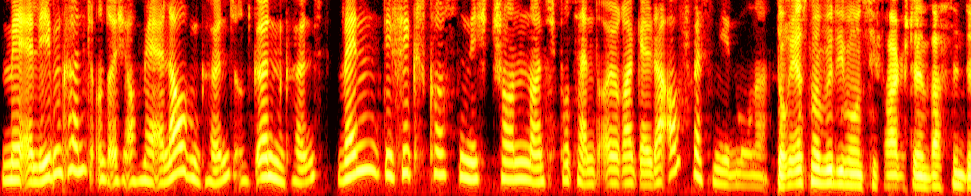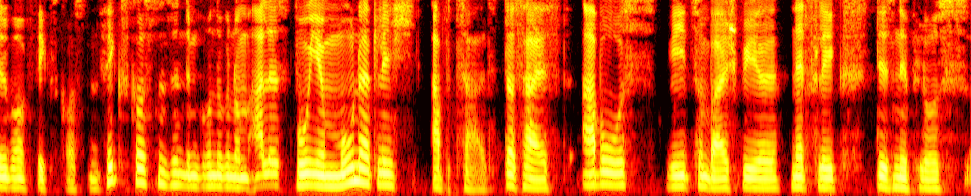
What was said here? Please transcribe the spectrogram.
mehr erleben könnt und euch auch mehr erlauben könnt und gönnen könnt, wenn die Fixkosten nicht schon 90 Prozent eurer Gelder auffressen jeden Monat. Doch erstmal würden wir uns die Frage stellen, was sind denn überhaupt Fixkosten? Fixkosten sind im Grunde genommen alles, wo ihr monatlich abzahlt. Das heißt, Abos wie zum Beispiel Netflix, Disney Plus,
